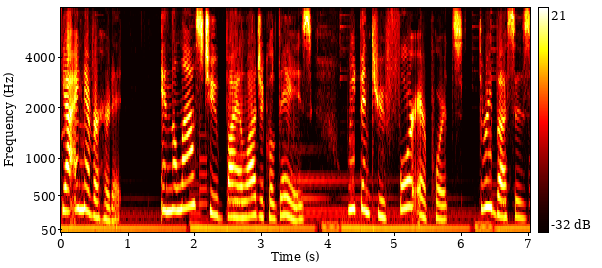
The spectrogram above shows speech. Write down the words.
Yeah, I never heard it. In the last two biological days, we'd been through four airports, three buses,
